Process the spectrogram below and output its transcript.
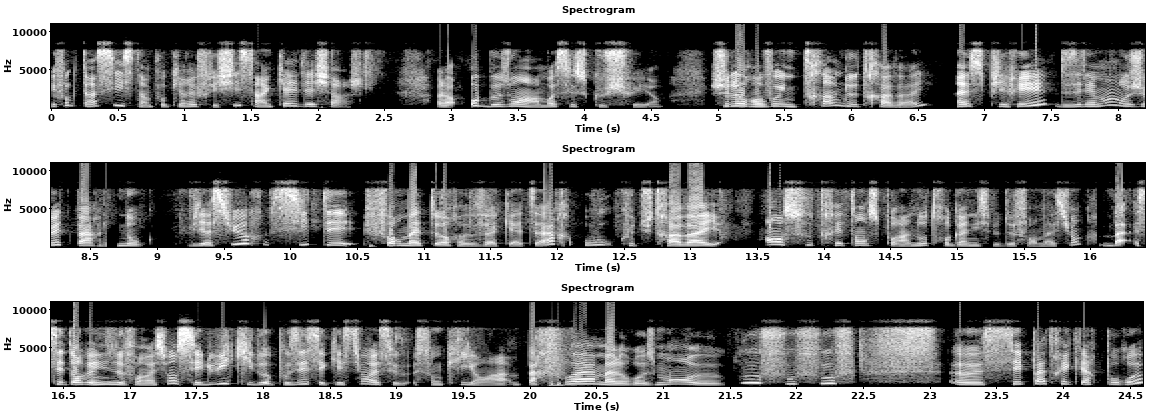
Il faut que tu insistes hein, pour qu'ils réfléchissent à un cahier des charges. Alors au besoin, hein, moi c'est ce que je fais. Je leur envoie une trame de travail inspirée des éléments dont je vais te parler. Donc bien sûr, si tu es formateur vacataire ou que tu travailles en sous-traitance pour un autre organisme de formation, bah, cet organisme de formation, c'est lui qui doit poser ses questions à son client. Hein. Parfois, malheureusement, euh, ouf, ouf, ouf, euh, c'est pas très clair pour eux.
